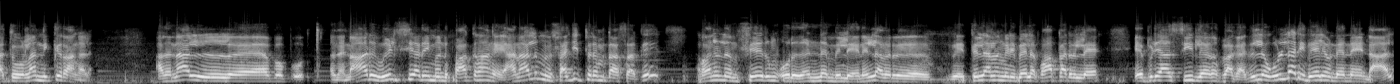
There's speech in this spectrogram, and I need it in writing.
அதுக்கெல்லாம் நிக்கிறாங்களே அதனால் அந்த நாடு வீழ்ச்சி அடையும் என்று பார்க்கறாங்க. ஆனாலும் சஜித் பிரேமதாசாக்கு அவனிடம் சேரும் ஒரு எண்ணம் இல்லை. ஏனெனில் அவர் தில்லாலங்கடி வேலை பார்ப்பார் இல்லை. எப்படியாவது சீட்ல பார்க்க அதில் உள்ளாடி வேலை ஒன்று என்ன என்றால்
